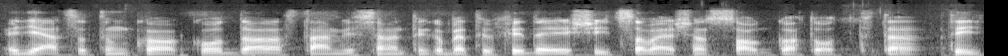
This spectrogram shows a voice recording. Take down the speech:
egy játszottunk a kóddal, aztán visszamentünk a betűfide, és így szabályosan szaggatott. Tehát így,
